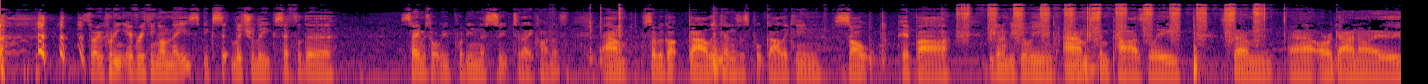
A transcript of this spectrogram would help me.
so we're putting everything on these, except literally except for the same as what we put in the soup today, kind of. Um, so we've got garlic, and just put garlic in, salt, pepper. We're going to be doing um, some parsley, some uh, oregano,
